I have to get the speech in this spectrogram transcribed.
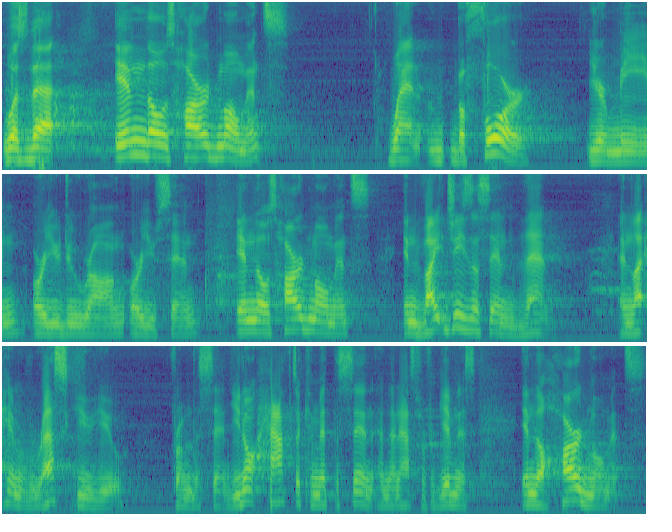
was that in those hard moments, when before you're mean or you do wrong or you sin, in those hard moments, invite Jesus in then and let him rescue you from the sin. You don't have to commit the sin and then ask for forgiveness. In the hard moments,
